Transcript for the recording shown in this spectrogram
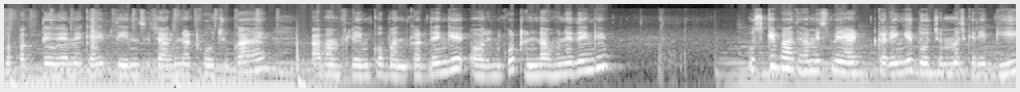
इनको पकते हुए हमें करीब तीन से चार मिनट हो चुका है। अब हम फ्लेम को बंद कर देंगे और इनको ठंडा होने देंगे। उसके बाद हम इसमें ऐड करेंगे दो चम्मच करीब घी।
